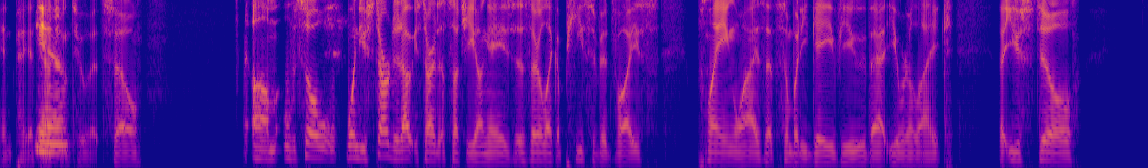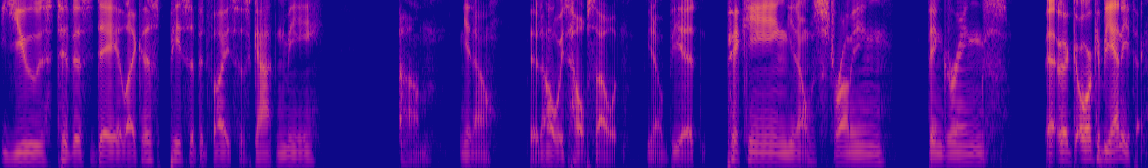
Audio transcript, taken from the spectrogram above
and pay attention yeah. to it. So um so when you started out, you started at such a young age, is there like a piece of advice playing wise that somebody gave you that you were like that you still use to this day like this piece of advice has gotten me um, you know, it always helps out. You know, be it picking, you know, strumming, fingerings, or it could be anything.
